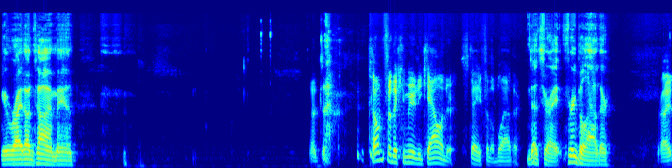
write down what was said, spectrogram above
You're right on time, man. But, uh, Come for the community calendar. Stay for the blather. That's right. Free blather. right.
